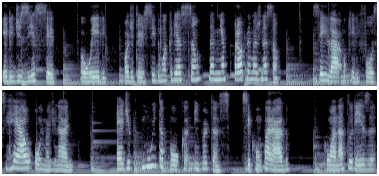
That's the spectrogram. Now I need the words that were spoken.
ele dizia ser, ou ele pode ter sido uma criação da minha própria imaginação. Sei lá o que ele fosse, real ou imaginário, é de muita pouca importância se comparado com a natureza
